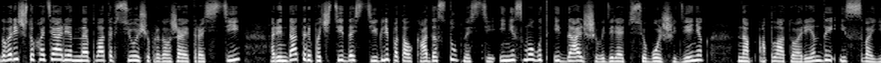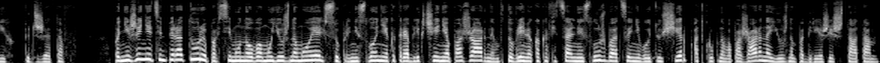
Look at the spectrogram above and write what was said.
говорит, что хотя арендная плата все еще продолжает расти, арендаторы почти достигли потолка доступности и не смогут и дальше выделять все больше денег на оплату аренды из своих бюджетов. Понижение температуры по всему Новому Южному Эльсу принесло некоторое облегчение пожарным, в то время как официальные службы оценивают ущерб от крупного пожара на южном побережье штата.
